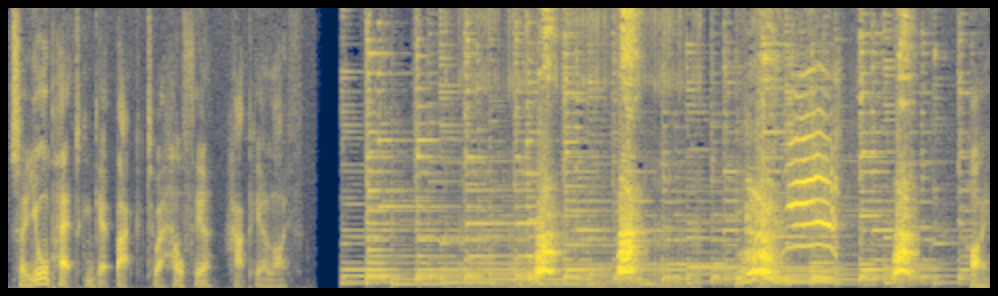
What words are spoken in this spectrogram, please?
so your pet can get back to a healthier, happier life. Hi,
